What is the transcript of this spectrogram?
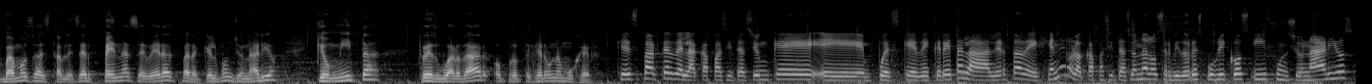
vamos a establecer penas severas para aquel funcionario que omita resguardar o proteger a una mujer. Que es parte de la capacitación que, eh, pues, que decreta la alerta de género, la capacitación a los servidores públicos y funcionarios.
